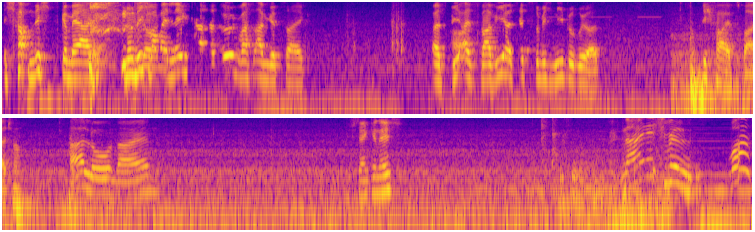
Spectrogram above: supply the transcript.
Ich hab nichts gemerkt. Nur nicht mal mein Lenkrad hat irgendwas angezeigt. Als, wie, als war wie, als hättest du mich nie berührt. Ich fahr jetzt weiter. Hallo, nein. Ich denke nicht. Nein, ich will. Was?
